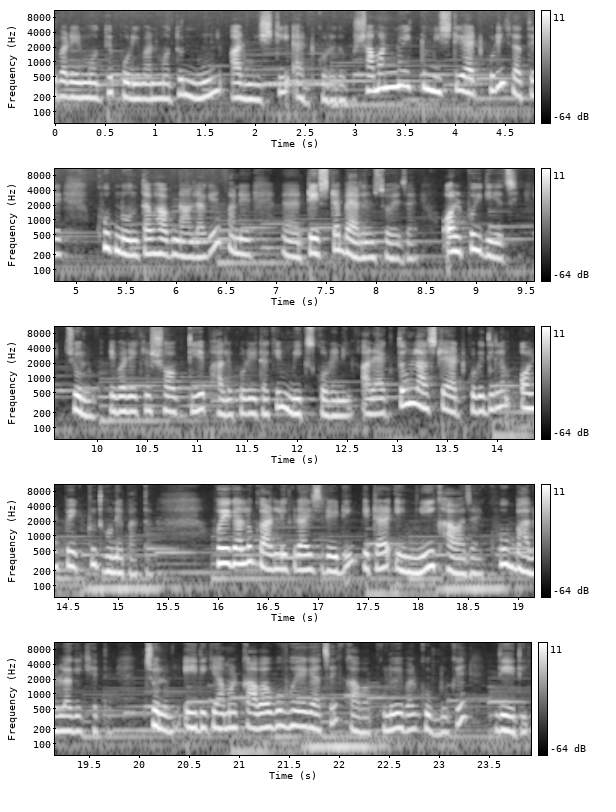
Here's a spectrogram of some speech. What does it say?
এবার এর মধ্যে পরিমাণ মতো নুন আর মিষ্টি অ্যাড করে দেবো। সামান্য একটু মিষ্টি অ্যাড করি যাতে খুব নোনতা ভাব না লাগে মানে টেস্টটা ব্যালেন্স হয়ে যায়। অল্পই দিয়েছি। চলুন, এবার এখানে সব দিয়ে ভালো করে এটাকে মিক্স করে নিই। আর একদম লাস্টে অ্যাড করে দিলাম অল্প একটু ধনে পাতা। হয়ে গেল গার্লিক রাইস রেডি এটা এমনিই খাওয়া যায়, খুব ভালো লাগে খেতে। চলুন, এইদিকে আমার কাবাবও হয়ে গেছে, কাবাবগুলো এবার গুবলুকে দিয়ে দিই।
